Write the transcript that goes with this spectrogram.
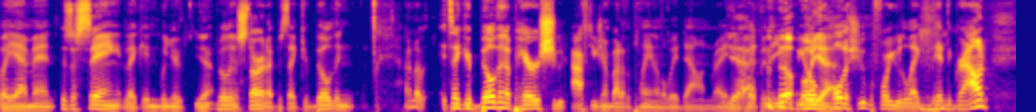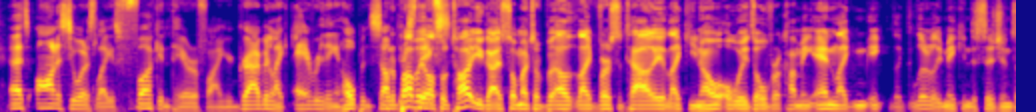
but yeah, man, there's a saying like in when you're Yeah. building a startup, it's like you're building. I don't know. It's like you're building a parachute after you jump out of the plane on the way down, right? You're Yeah. hoping that you, you Oh, yeah. pull the chute before you like hit the ground. That's honestly what it's like. It's fucking terrifying. You're grabbing like everything and hoping But something. it probably sticks. also taught you guys so much about like versatility, like you know, always overcoming and like make, like literally making decisions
